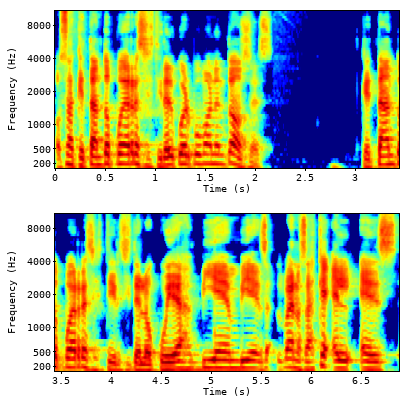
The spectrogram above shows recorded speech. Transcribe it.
O sea, ¿qué tanto puede resistir el cuerpo humano entonces? ¿Qué tanto puede resistir si te lo cuidas bien, bien? Bueno, sabes que el, es,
